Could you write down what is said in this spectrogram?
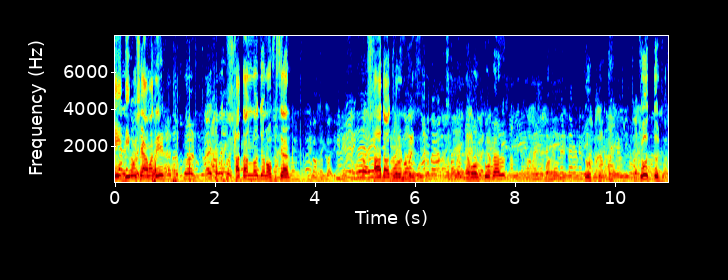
এই দিবসে আমাদের সাতান্ন জন অফিসার শাহাদাত বরণ করেছে। এবং টোটাল চুয়াত্তর জন।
